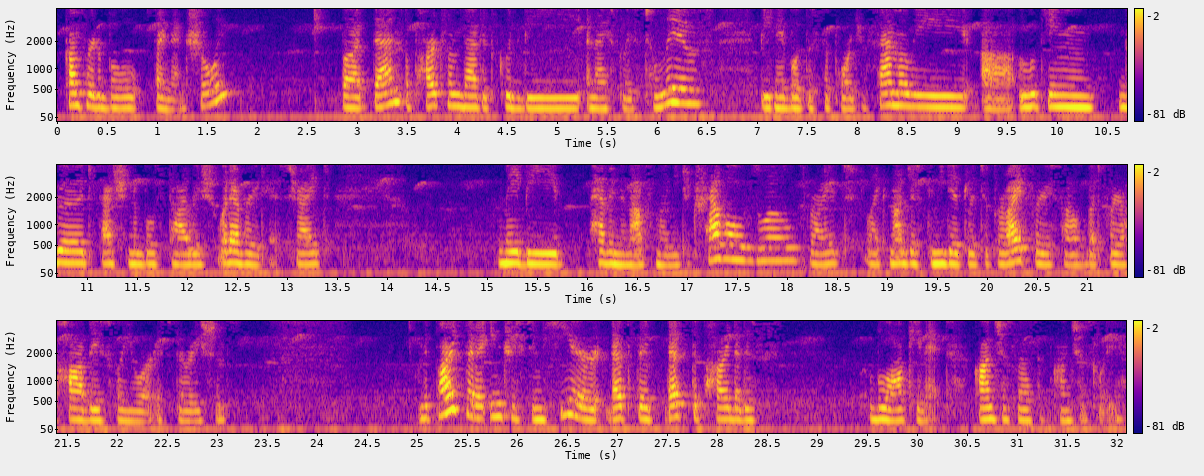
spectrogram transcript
comfortable financially, but then apart from that, it could be a nice place to live, being able to support your family, uh, looking good, fashionable, stylish, whatever it is, right? Maybe having enough money to travel as well, right? Like not just immediately to provide for yourself, but for your hobbies, for your aspirations. The parts that are interesting here, that's the that's the part that is blocking it, consciously or subconsciously.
